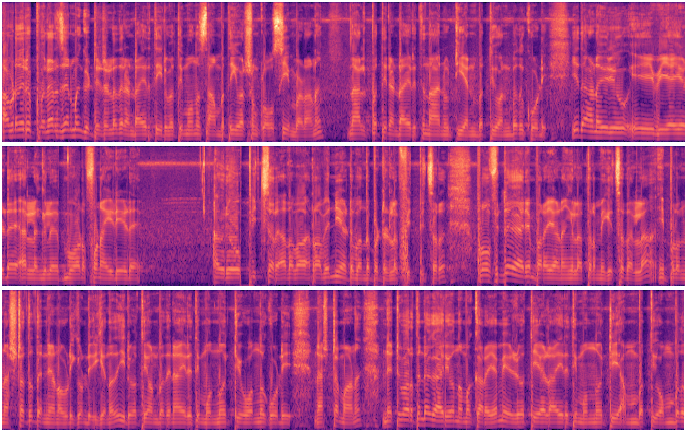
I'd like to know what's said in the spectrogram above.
അവിടെ ഒരു പുനർജന്മം കിട്ടിയിട്ടുള്ളത് രണ്ടായിരത്തി ഇരുപത്തി മൂന്ന് സാമ്പത്തിക വർഷം ക്ലോസ് ചെയ്യുമ്പോഴാണ്. നാൽപ്പത്തി രണ്ടായിരത്തി നാനൂറ്റി എൺപത്തി ഒൻപത് കോടി ഇതാണ് ഒരു വി ഐയുടെ അല്ലെങ്കിൽ വോഡഫോൺ ഐഡിയയുടെ ഒരു പിക്ചർ അഥവാ റവന്യൂ ആയിട്ട് ബന്ധപ്പെട്ടുള്ള ഫിറ്റ് പിക്ചർ പ്രോഫിറ്റിന്റെ കാര്യം പറയുകയാണെങ്കിൽ അത്ര മികച്ചതല്ല. ഇപ്പോൾ നഷ്ടത്തിൽ തന്നെയാണ് ഓടിക്കൊണ്ടിരിക്കുന്നത്. ഇരുപത്തി ഒൻപതിനായിരത്തി മുന്നൂറ്റി ഒന്ന് കോടി നഷ്ടമാണ് നെറ്റ്വർത്തിന്റെ കാര്യവും നമുക്കറിയാം. എഴുപത്തി ഏഴായിരത്തി മുന്നൂറ്റി അമ്പത്തി ഒമ്പത്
